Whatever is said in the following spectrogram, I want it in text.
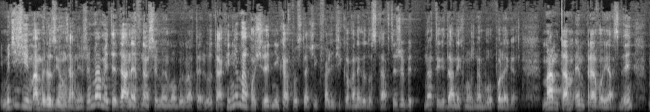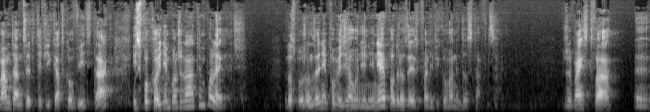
I my dzisiaj mamy rozwiązanie, że mamy te dane w naszym M-Obywatelu, tak? I nie ma pośrednika w postaci kwalifikowanego dostawcy, żeby na tych danych można było polegać. Mam tam M-Prawo jazdy, mam tam certyfikat COVID, tak? I spokojnie można na tym polegać. Rozporządzenie powiedziało, nie, nie, nie, po drodze jest kwalifikowany dostawca. Proszę Państwa, y,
